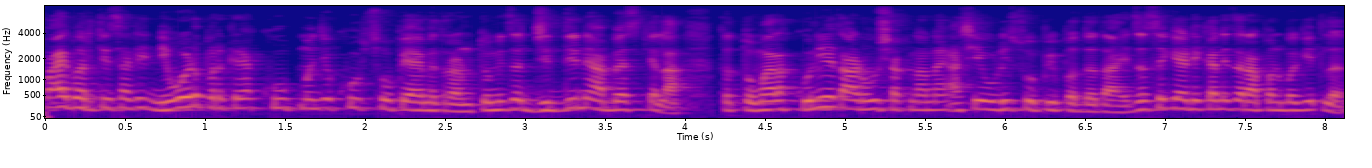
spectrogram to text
पाय भरतीसाठी निवड प्रक्रिया खूप म्हणजे खूप सोपी आहे मित्रांनो. तुम्ही जर जिद्दीने अभ्यास केला तर तुम्हाला कुणीच अडवू शकणार नाही अशी एवढी सोपी पद्धत आहे. जसं की या ठिकाणी जर आपण बघितलं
